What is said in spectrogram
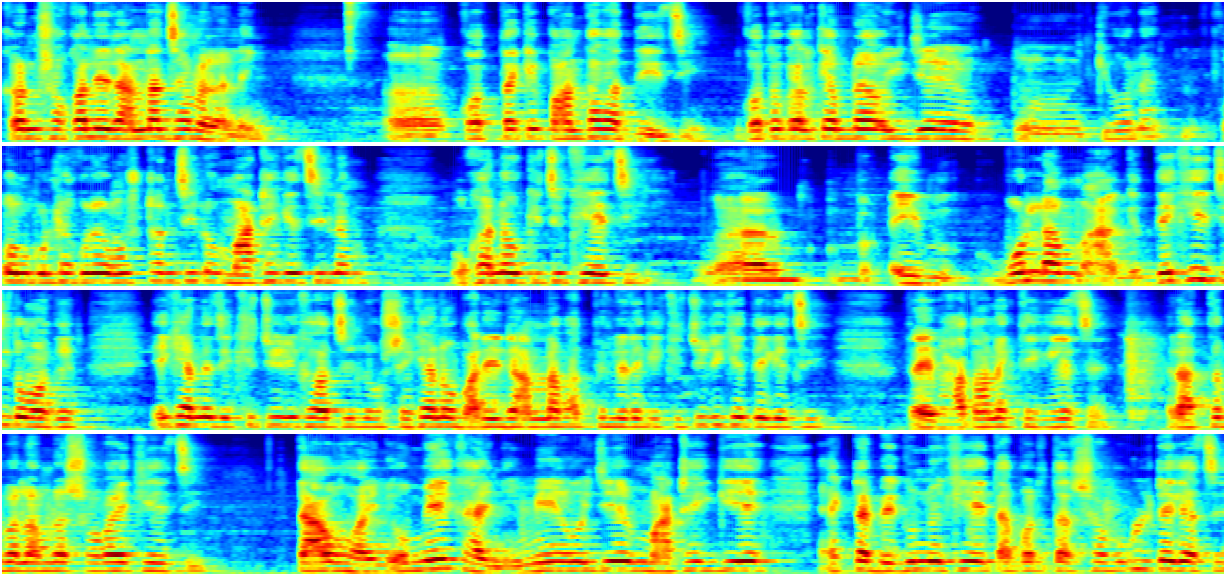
কারণ সকালে রান্নার ঝামেলা নেই। কর্তাকে পান্তা ভাত দিয়েছি। গতকালকে আমরা ওই যে কি বলে, অনুকূল ঠাকুরের অনুষ্ঠান ছিল, মাঠে গেছিলাম, ওখানেও কিছু খেয়েছি। আর এই বললাম, আগে দেখিয়েছি তোমাদের, এখানে যে খিচুড়ি খাওয়া ছিল, সেখানেও বাড়ির রান্না ভাত ফেলে রেখে খিচুড়ি খেতে গেছি, তাই ভাত অনেক থেকে গেছে। রাত্রেবেলা আমরা সবাই খেয়েছি। তাও হয়নি। ও মেয়ে খায়নি। মেয়ে ওই যে মাঠে গিয়ে একটা বেগুনি খেয়ে তারপরে তার সব উল্টে গেছে।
